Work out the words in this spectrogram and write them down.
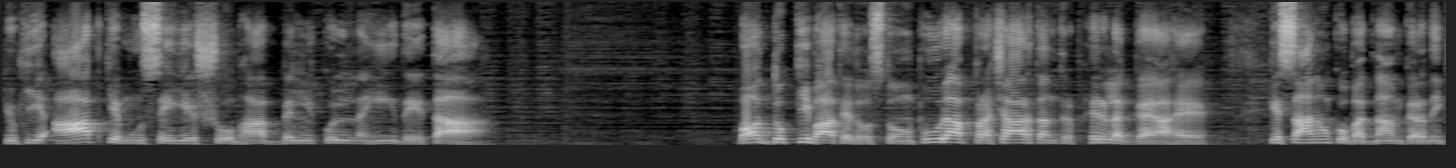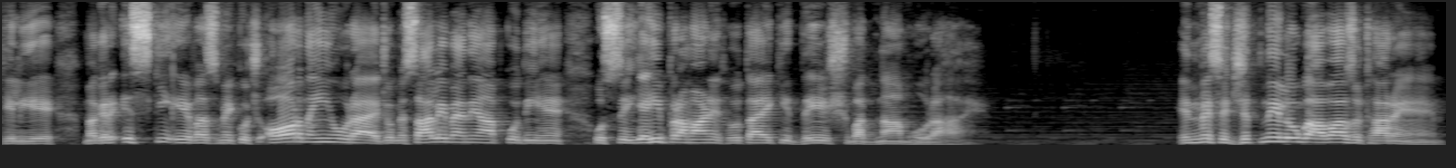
क्योंकि आपके मुँह से यह शोभा बिल्कुल नहीं देता। बहुत दुख की बात है दोस्तों, पूरा प्रचार तंत्र फिर लग गया है। किसानों को बदनाम करने के लिए, मगर इसकी एवज में कुछ और नहीं हो रहा है। जो मिसालें मैंने आपको दी हैं, उससे यही प्रमाणित होता है कि देश बदनाम हो रहा है। इनमें से जितने लोग आवाज़ उठा रहे हैं,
